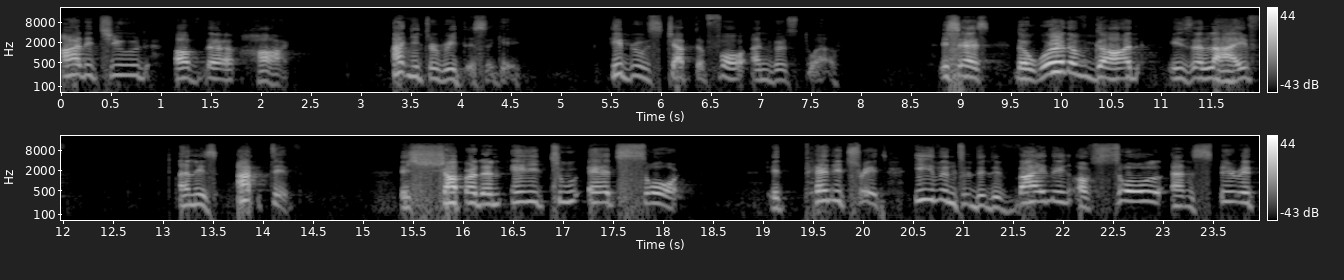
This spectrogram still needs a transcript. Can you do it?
attitude of the heart. I need to read this again. Hebrews chapter 4 and verse 12. It says, The word of God is alive and is active, is sharper than any two edged sword. It penetrates even to the dividing of soul and spirit,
